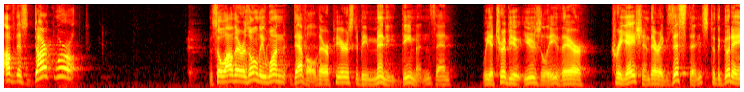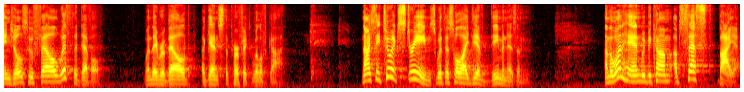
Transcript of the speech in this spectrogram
of this dark world. And so, while there is only one devil, there appears to be many demons, and we attribute usually their creation, their existence, to the good angels who fell with the devil when they rebelled against the perfect will of God. Now, I see two extremes with this whole idea of demonism. On the one hand, we become obsessed by it.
